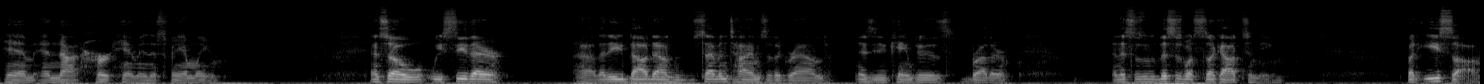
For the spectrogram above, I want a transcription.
him and not hurt him and his family. And so we see there uh, that he bowed down seven times to the ground as he came to his brother. And this is this is what stuck out to me. But Esau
